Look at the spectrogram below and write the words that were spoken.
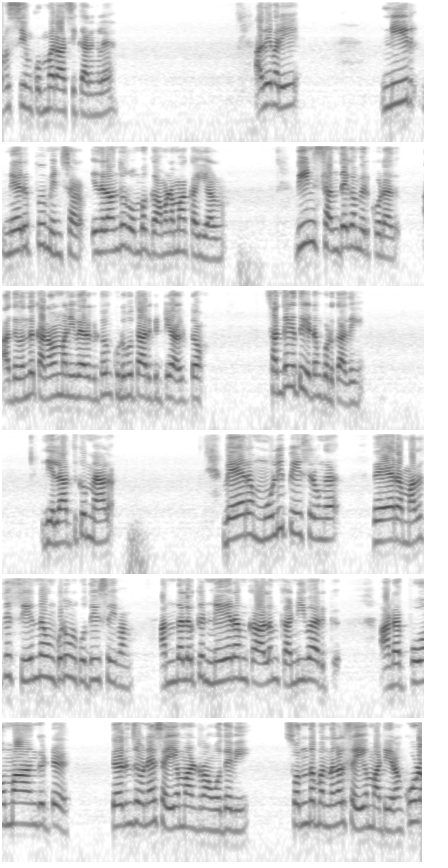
அவசியம் கும்பராசிக்காரங்களே. அதே மாதிரி நீர் நெருப்பு மின்சாரம் இதெல்லாம் வந்து ரொம்ப கவனமாக கையாளணும். வீண் சந்தேகம் இருக்கக்கூடாது. அது வந்து கணவன் மனைவியாக இருக்கட்டும் குடும்பத்தார்கிட்டே ஆகட்டும் சந்தேகத்துக்கு இடம் கொடுக்காதீங்க. இது எல்லாத்துக்கும் மேலே. வேற மொழி பேசுகிறவங்க வேற மதத்தை சேர்ந்தவங்க கூட உங்களுக்கு உதவி செய்வாங்க. அந்த அளவுக்கு நேரம் காலம் கனிவாக இருக்குது ஆனால் போமா அங்கிட்டு. தெரிஞ்சவனே செய்ய மாட்டான் உதவி. சொந்த பந்தங்கள் செய்ய மாட்டேங்கிறான். கூட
